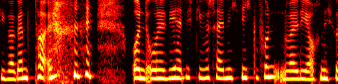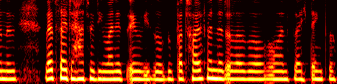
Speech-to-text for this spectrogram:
Die war ganz toll. und ohne die hätte ich die wahrscheinlich nicht gefunden, weil die auch nicht so eine Webseite hatte, die man jetzt irgendwie so super toll findet oder so, wo man vielleicht denkt so.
